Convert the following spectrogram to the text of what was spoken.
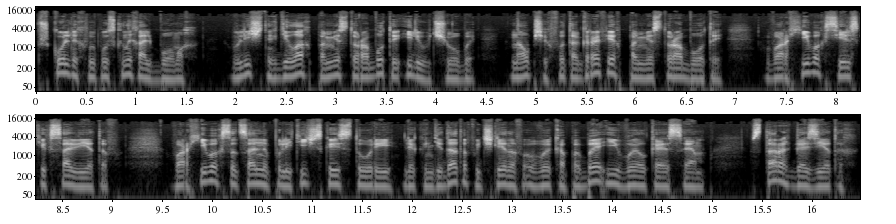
в школьных выпускных альбомах, в личных делах по месту работы или учебы, на общих фотографиях по месту работы, в архивах сельских советов, в архивах социально-политической истории для кандидатов и членов ВКПБ и ВЛКСМ, в старых газетах,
